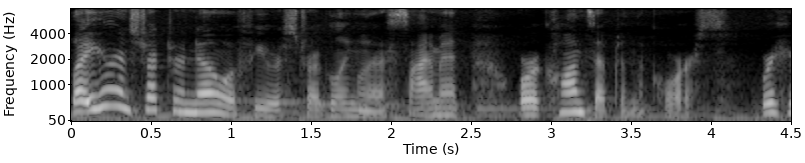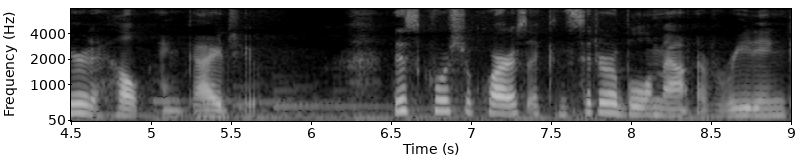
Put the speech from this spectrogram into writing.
Let your instructor know if you are struggling with an assignment or a concept in the course. We're here to help and guide you. This course requires a considerable amount of reading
